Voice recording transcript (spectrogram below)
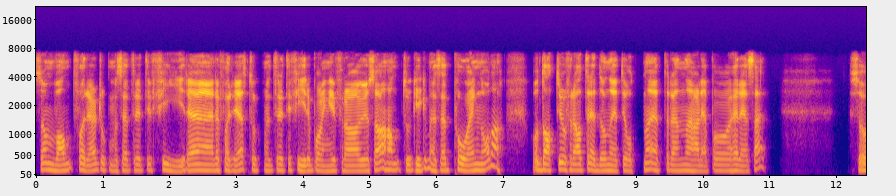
som vant forrige, tok med seg 34, eller forrige tok med 34 poeng fra USA. Han tok ikke med seg et poeng nå, da. Og datt jo fra tredje og ned til åttende etter den helga på Jerez her. Så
